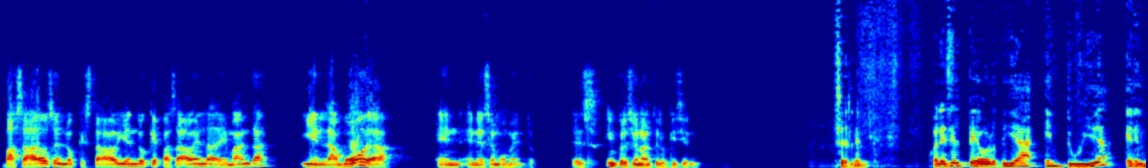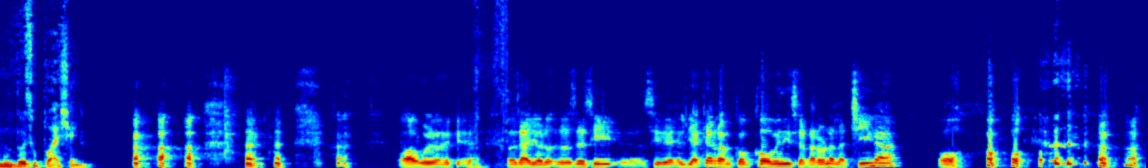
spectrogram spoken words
basados en lo que estaba viendo que pasaba en la demanda y en la moda en, ese momento. Es impresionante lo que hicieron. Excelente. ¿Cuál es el peor día en tu vida en el mundo de supply chain? o sea, yo no, sé si, si, el día que arrancó COVID y cerraron a la China Oh.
